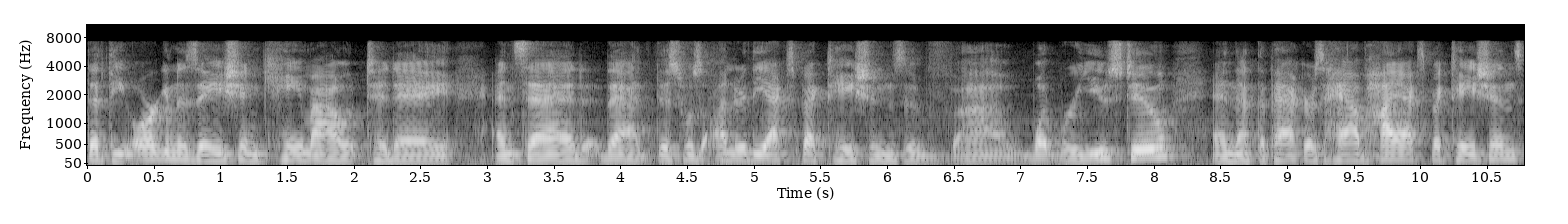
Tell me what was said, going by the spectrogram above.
that the organization came out today and said that this was under the expectations of uh, what we're used to, and that the Packers have high expectations.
